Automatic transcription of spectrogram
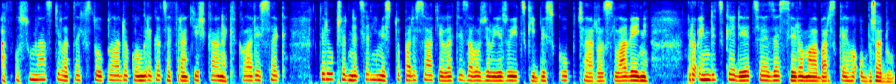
a v 18 letech vstoupila do kongregace františkánek Klarisek, kterou před necelými 150 lety založil jezuitský biskup Charles Lavigne pro indické diecéze syromalabarského obřadu.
